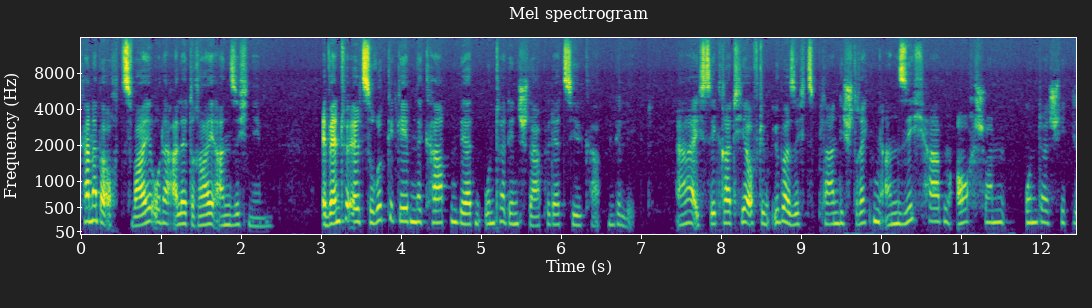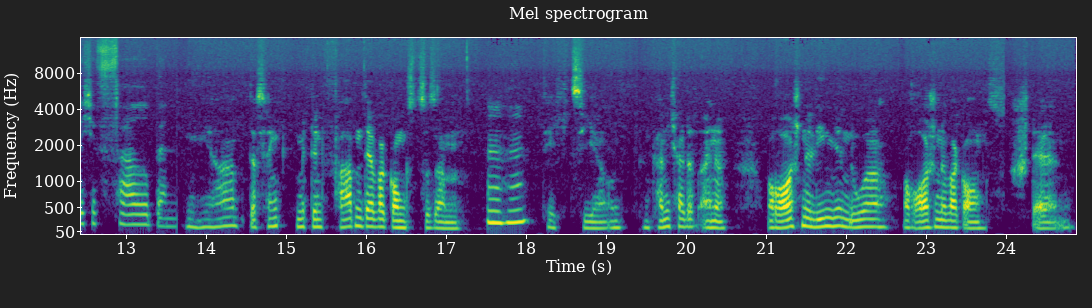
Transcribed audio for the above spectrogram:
kann aber auch zwei oder alle drei an sich nehmen. Eventuell zurückgegebene Karten werden unter den Stapel der Zielkarten gelegt. Ah, ich sehe gerade hier auf dem Übersichtsplan, die Strecken an sich haben auch schon unterschiedliche Farben. Ja, das hängt mit den Farben der Waggons zusammen, Mhm. die ich ziehe. Und dann kann ich halt auf eine orangene Linie nur orangene Waggons stellen.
